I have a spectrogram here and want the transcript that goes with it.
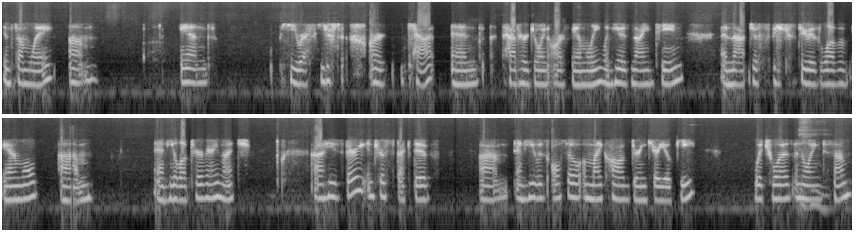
in some way. Um, and he rescued our cat and had her join our family when he was 19. And that just speaks to his love of animals. Um, and he loved her very much. Uh, he's very introspective. Um, and he was also a mic hog during karaoke, which was annoying to some.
